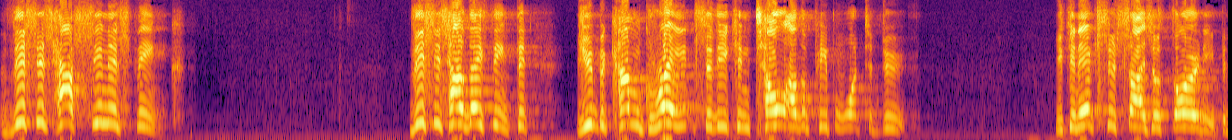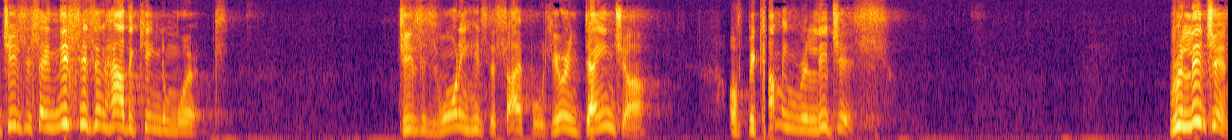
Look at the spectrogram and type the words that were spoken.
This is how sinners think. This is how they think that you become great so that you can tell other people what to do. You can exercise authority. But Jesus is saying this isn't how the kingdom works. Jesus is warning his disciples you're in danger of becoming religious. Religion,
